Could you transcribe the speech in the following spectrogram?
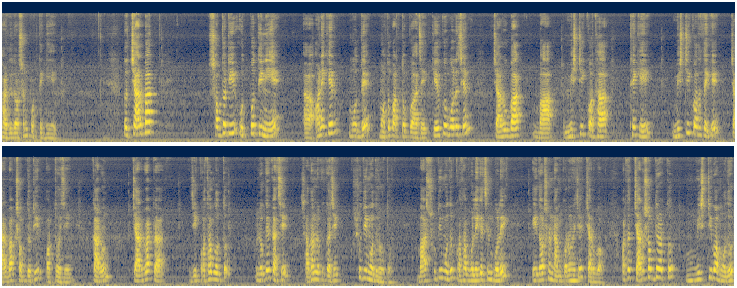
ভারতীয় দর্শন পড়তে গিয়ে। তো চারবাক শব্দটির উৎপত্তি নিয়ে অনেকের মধ্যে মতপার্থক্য আছে। কেউ কেউ বলেছেন চারুবাক বা মিষ্টি কথা থেকে, মিষ্টি কথা থেকে চারবাক শব্দটির অর্থ হয়েছে। কারণ চারবাকরা যে কথা বলতো, লোকের কাছে, সাধারণ লোকের কাছে, শ্রুতিমধুর হতো। বা শ্রুতিমধুর কথা বলে গেছেন বলেই এই দর্শন নামকরণ হয়েছে চারুবাক। অর্থাৎ চারু শব্দের অর্থ মিষ্টি বা মধুর,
